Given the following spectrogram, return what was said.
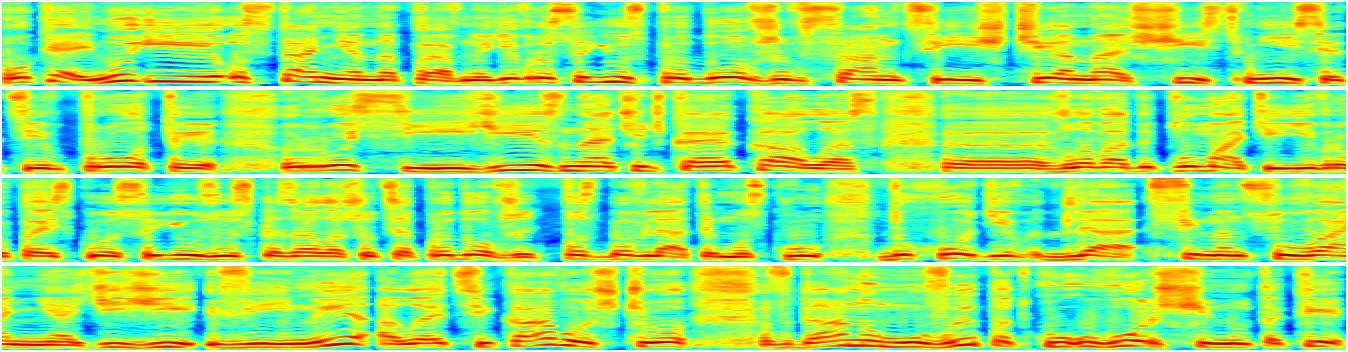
Окей, ну і останнє, напевно, Євросоюз продовжив санкції ще на 6 місяців проти Росії. Значить, Кая Калас, е, глава дипломатії Європейського союзу, сказала, що це продовжить позбавляти Москву доходів для фінансування її війни. Але цікаво, що в даному випадку Угорщину таки.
